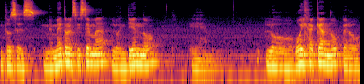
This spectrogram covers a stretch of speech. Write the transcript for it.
Entonces me meto en el sistema, lo entiendo, eh, lo voy hackeando, pero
